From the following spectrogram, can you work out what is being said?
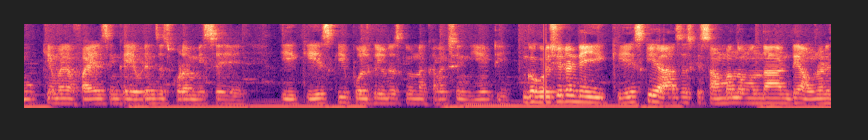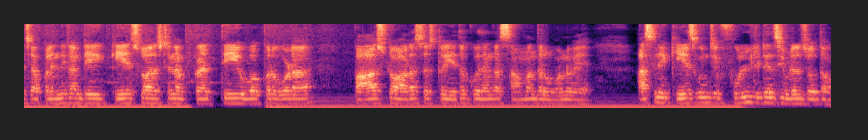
ముఖ్యమైన ఫైల్స్ ఇంకా ఎవిడెన్సెస్ కూడా మిస్ అయ్యాయి. ఈ కేసు కి పొలిటికల్ లీడర్స్కి ఉన్న కనెక్షన్ ఏంటి? ఇంకొక విషయం అంటే ఈ కేసు కి ఆర్ఎస్ఎస్కి సంబంధం ఉందా అంటే అవునని చెప్పాలి. ఎందుకంటే ఈ కేసులో అరెస్ట్ అయిన ప్రతి ఒక్కరు కూడా పాస్ట్ ఆర్ఎస్ఎస్తో ఏదో ఒక విధంగా సంబంధాలు ఉన్నవే. అసలు ఈ కేసు గురించి ఫుల్ డీటెయిల్స్ వీడియోలు చూద్దాం.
